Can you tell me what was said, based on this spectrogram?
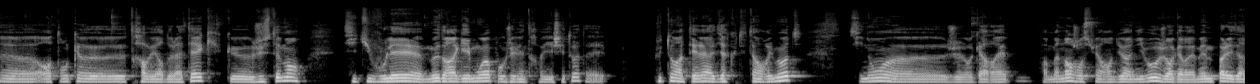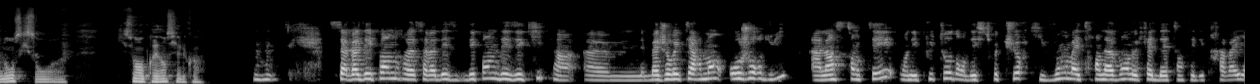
euh, en tant que travailleur de la tech que justement, si tu voulais me draguer moi pour que je vienne travailler chez toi, t'avais plutôt intérêt à dire que tu étais en remote. Sinon, euh, je regarderais. Enfin, maintenant, j'en suis rendu à un niveau où je regarderai même pas les annonces qui sont euh, qui sont en présentiel, quoi. Mhm. Ça va dépendre. Ça va dépendre des équipes. Hein. Euh, majoritairement, aujourd'hui, à l'instant T, on est plutôt dans des structures qui vont mettre en avant le fait d'être en télétravail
